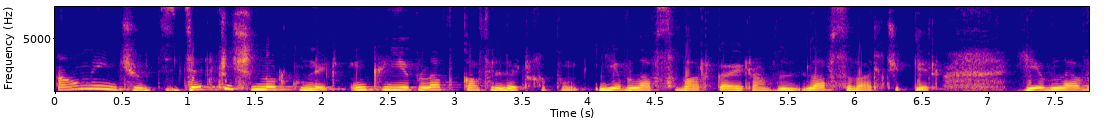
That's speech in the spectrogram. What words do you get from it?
ամեն ինչ ձերքի շնորհք ուներ ինքը եւ լավ կաֆել էր խփում եւ լավ սվարկա էր լավ սվարչիկ էր եւ լավ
